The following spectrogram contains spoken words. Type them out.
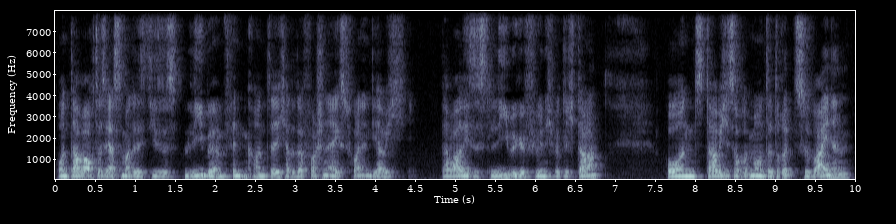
Und da war auch das erste Mal, dass ich dieses Liebe empfinden konnte. Ich hatte davor schon eine Ex-Freundin, die habe ich, da war dieses Liebegefühl nicht wirklich da. Und da habe ich es auch immer unterdrückt zu weinen.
